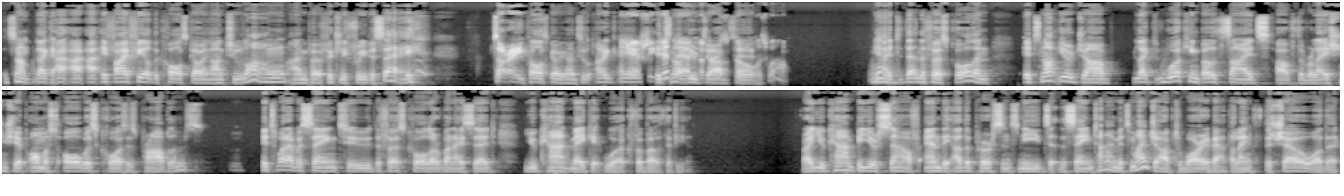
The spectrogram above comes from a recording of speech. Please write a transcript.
It's not my Like, I, I, if I feel the call's going on too long, I'm perfectly free to say, "Sorry, call's going on too long." Like, and you actually it's did not that in your the job first call to- as well. Yeah, I mm-hmm. did that in the first call, and it's not your job. Like working both sides of the relationship almost always causes problems. Mm. It's what I was saying to the first caller when I said you can't make it work for both of you. Right? You can't be yourself and the other person's needs at the same time. It's my job to worry about the length of the show or the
